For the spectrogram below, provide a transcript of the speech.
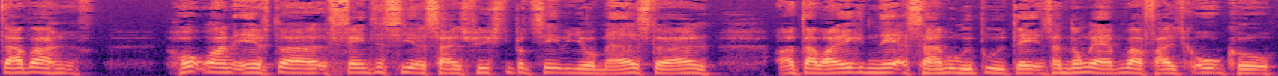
der var håren efter fantasy og science fiction på tv jo meget større, og der var ikke nær samme udbud i dag, så nogle af dem var faktisk ok.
